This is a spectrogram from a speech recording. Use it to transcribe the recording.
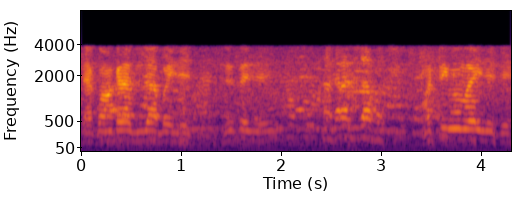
ત્યાં કોંકરા જુદા પડી જશે શું થઈ પડશે. મટ્ટીમાં મળી જશે.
